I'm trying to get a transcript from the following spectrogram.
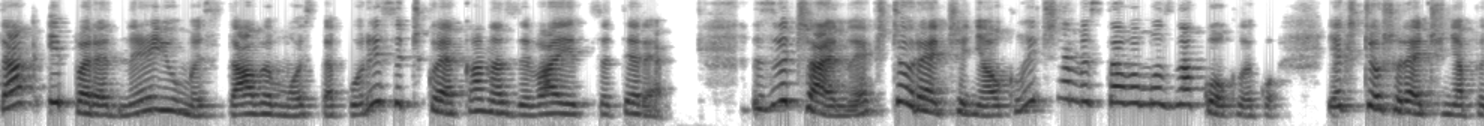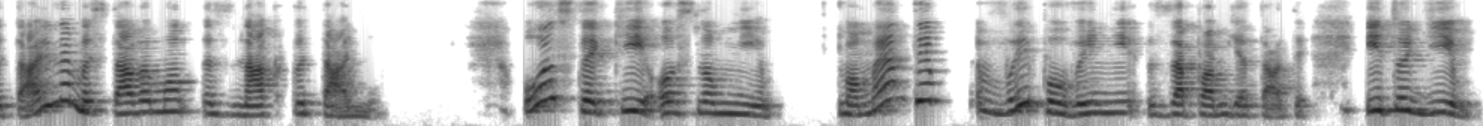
так і перед нею ми ставимо ось таку рисочку, яка називається тире. Звичайно, якщо речення окличне, ми ставимо знак оклику. Якщо ж речення питальне, ми ставимо знак питання. Ось такі основні моменти ви повинні запам'ятати. І тоді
